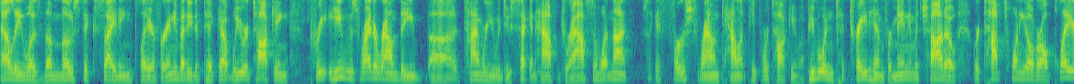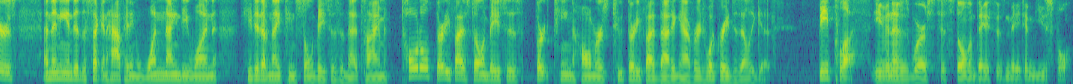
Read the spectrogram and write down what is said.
Elly was the most exciting player for anybody to pick up. We were talking pre, he was right around the uh, time where you would do second half drafts and whatnot. Was like a first round talent people were talking about. People wouldn't t- trade him for Manny Machado or top 20 overall players. And then he ended the second half hitting 191. He did have 19 stolen bases in that time. Total 35 stolen bases, 13 homers, 235 batting average. What grade does Elly get? B plus. Even at his worst, his stolen bases made him useful.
